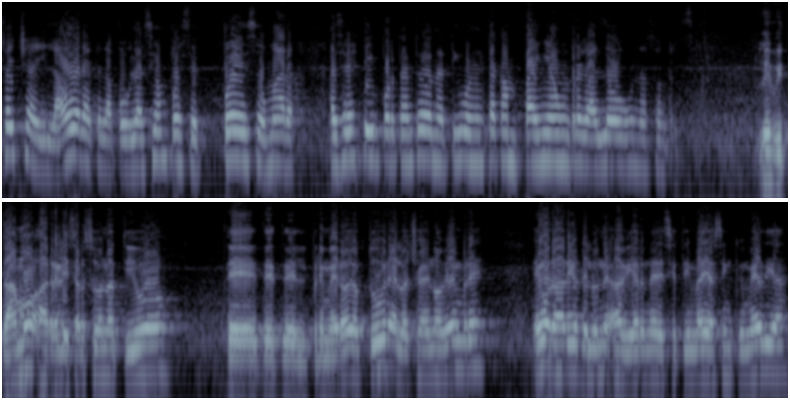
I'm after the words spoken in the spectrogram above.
fecha y la hora que la población pues se puede sumar a hacer este importante donativo en esta campaña Un regalo, una sonrisa. Le invitamos a realizar su donativo eh, desde el primero de octubre al 8 de noviembre en horarios de lunes a viernes de 7 y media a 5 y media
